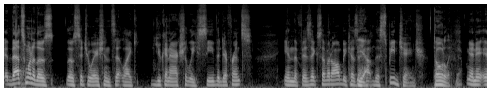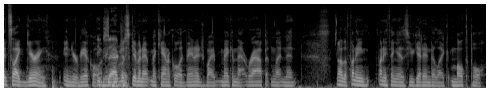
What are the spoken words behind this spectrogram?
that's one of those those situations that like you can actually see the difference in the physics of it all because of Yeah. the speed change. Totally. Yeah. And it, it's like gearing in your vehicle. I mean, Exactly. you're just giving it mechanical advantage by making that wrap and letting it. Oh, the funny funny thing is, you get into like multiple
